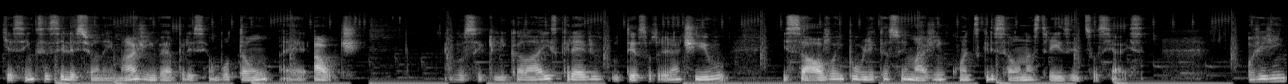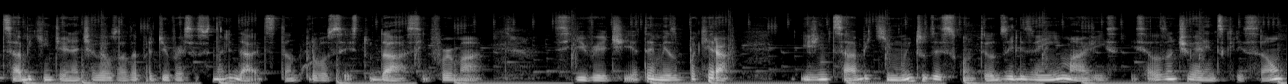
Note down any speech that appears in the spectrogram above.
Que assim que você seleciona a imagem, vai aparecer um botão é, Alt. Você clica lá e escreve o texto alternativo e salva e publica a sua imagem com a descrição nas três redes sociais. Hoje a gente sabe que a internet é usada para diversas finalidades, tanto para você estudar, se informar, se divertir, até mesmo paquerar. E a gente sabe que muitos desses conteúdos eles vêm em imagens, e se elas não tiverem descrição,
